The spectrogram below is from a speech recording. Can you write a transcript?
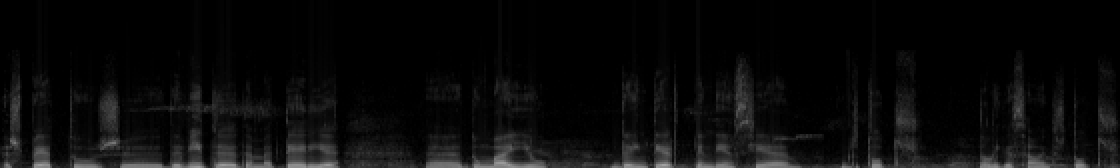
aspectos uh, da vida, da matéria, uh, do meio, da interdependência de todos, da ligação entre todos.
